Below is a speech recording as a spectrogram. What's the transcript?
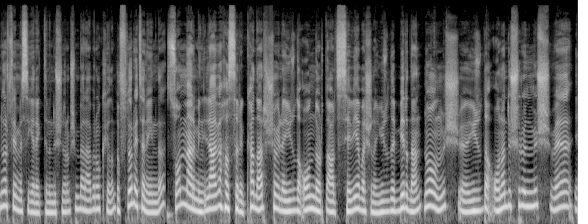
Nerf yemesi gerektiğini düşünüyorum. Şimdi beraber okuyalım. Fleur yeteneğinde son merminin ilave hasarı kadar şöyle %14 artı seviye başına %1'den ne olmuş? Ee, %10'a düşürülmüş ve ee,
